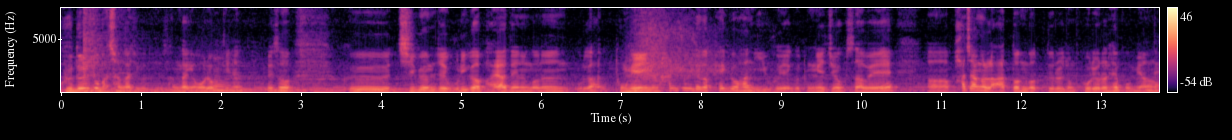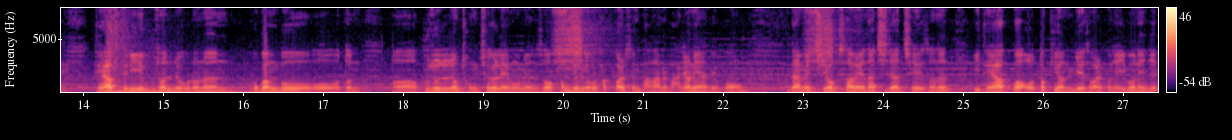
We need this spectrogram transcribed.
그들도 마찬가지거든요. 상당히 어렵기는. 그래서 그 지금 이제 우리가 봐야 되는 거는 우리가 동해에 있는 한 중대가 폐교한 이후에 그 동해 지역 사회에 어, 파장을 낳았던 것들을 좀 고려를 해보면 네. 대학들이 우선적으로는 고강도 어, 어떤 어, 구조조정 정책을 내놓으면서 경쟁력을 확보할 수 있는 방안을 마련해야 되고 그다음에 지역 사회나 지자체에서는 이 대학과 어떻게 연계해서 갈 거냐 이번에 이제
